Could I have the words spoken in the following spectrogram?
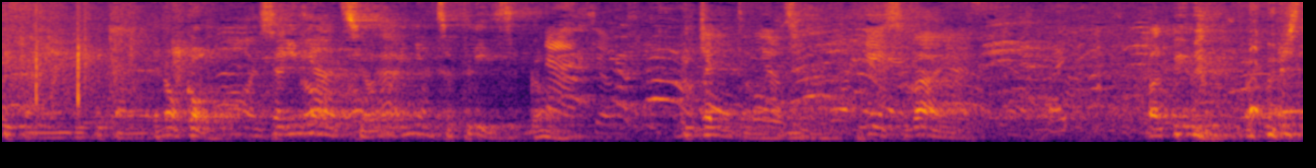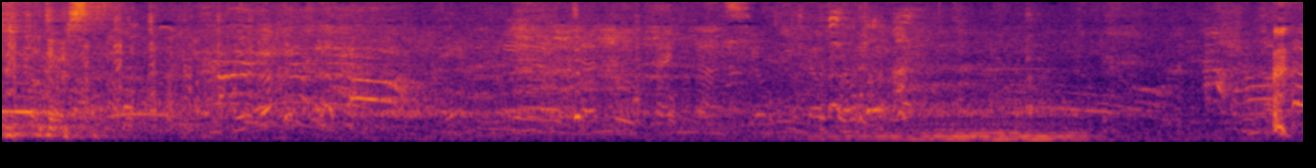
Be kind, be kind. No, go. Oh, I said. Ignazio, Go. Ignazio, please, go. Ignacio. Be gentle. Please, vai. But be but first introduce.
